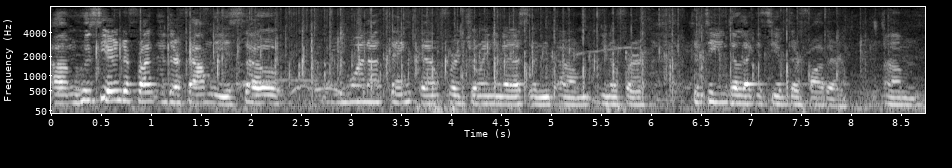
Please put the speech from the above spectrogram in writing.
um, who's here in the front of their families. So we want to thank them for joining us and, um, you know, for continuing the legacy of their father. Um,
